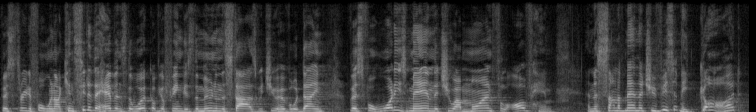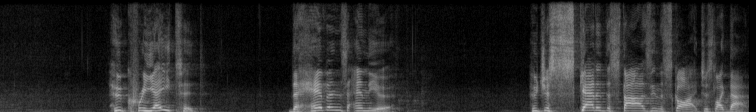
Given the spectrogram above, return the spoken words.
verse 3 to 4 When I consider the heavens, the work of your fingers, the moon and the stars which you have ordained. Verse 4 What is man that you are mindful of him, and the Son of Man that you visit me? God, who created the heavens and the earth who just scattered the stars in the sky just like that.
